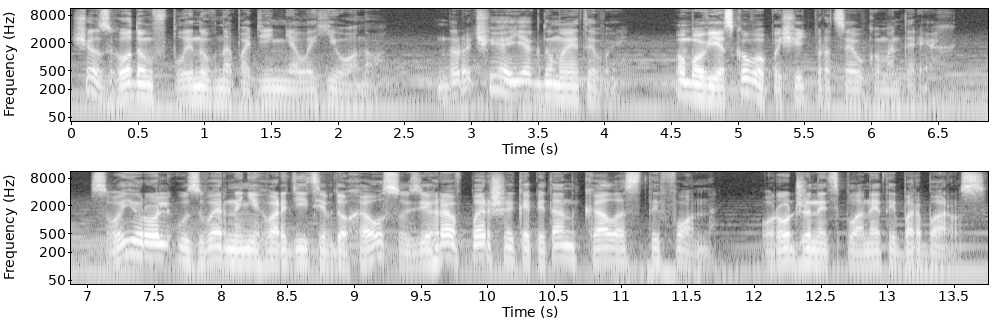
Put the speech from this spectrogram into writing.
що згодом вплинув на падіння легіону. До речі, як думаєте ви? Обов'язково пишіть про це у коментарях. Свою роль у зверненні гвардійців до хаосу зіграв перший капітан Калас Тифон, уродженець планети Барбарос.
